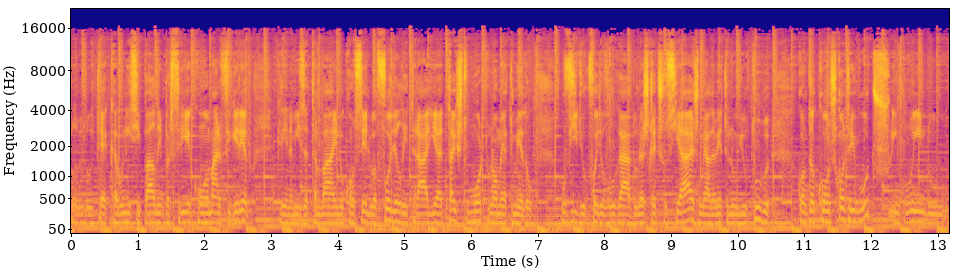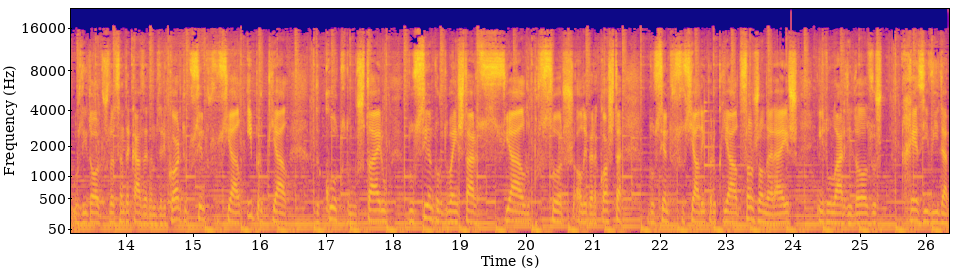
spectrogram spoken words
pela Biblioteca Municipal em parceria com Amaro Figueiredo, que dinamiza também no Conselho a Folha Literária Texto Morto Não Mete Medo. O vídeo que foi divulgado nas redes sociais, nomeadamente no YouTube, conta com os contributos, incluindo os idosos da Santa Casa da Misericórdia, do Centro Social e Paroquial de Couto do Mosteiro, do Centro de Bem-Estar Social de Professores Oliveira Costa, do Centro Social e Paroquial de São João de Areias e do Lar de Idosos Resi Vida.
